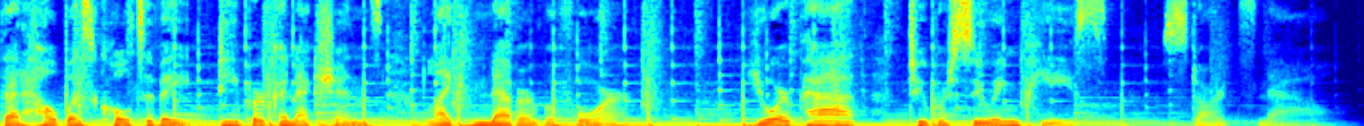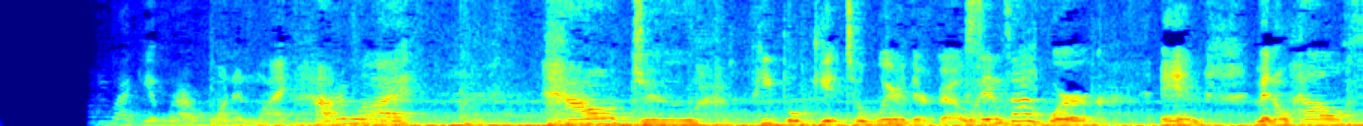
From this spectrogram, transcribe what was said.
that help us cultivate deeper connections like never before. Your path to pursuing peace starts now. How do I get what I want in life? How do I how do people get to where they're going? Since I work in mental health,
